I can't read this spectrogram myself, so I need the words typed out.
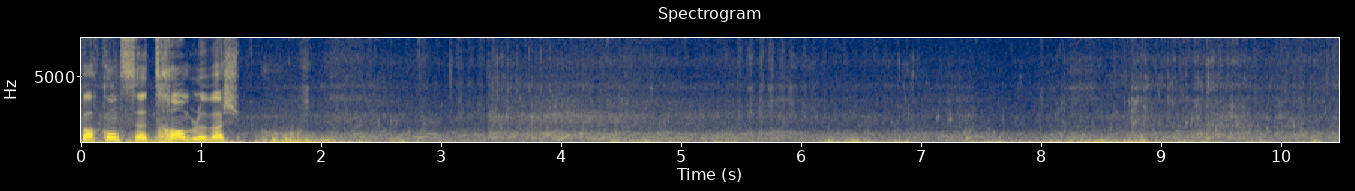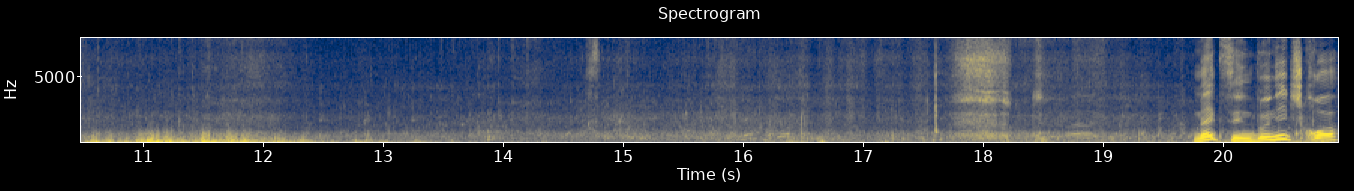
Par contre, ça tremble vache. Mec, c'est une bonite, je crois.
